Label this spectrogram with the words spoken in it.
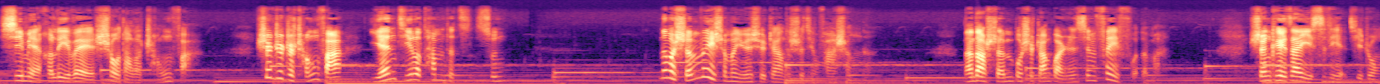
西缅和利位受到了惩罚，甚至这惩罚延及了他们的子孙。那么神为什么允许这样的事情发生呢？难道神不是掌管人心肺腑的吗？神可以在以斯帖记中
